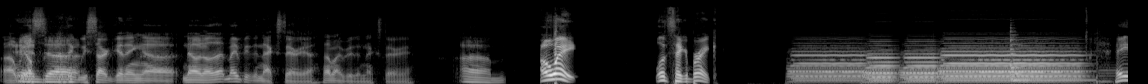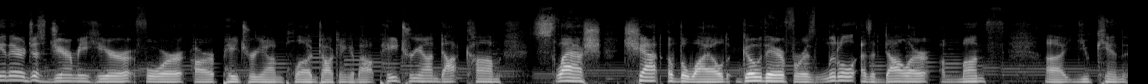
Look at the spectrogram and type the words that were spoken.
Uh, we And, also, I think uh, we start getting. Uh, no, no, that might be the next area. That might be the next area. Um, oh wait, let's take a break. Hey there, just Jeremy here for our Patreon plug talking about patreon.com slash chat of the wild. Go there for as little as a dollar a month. uh, you can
